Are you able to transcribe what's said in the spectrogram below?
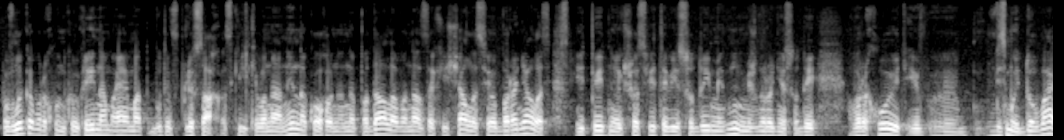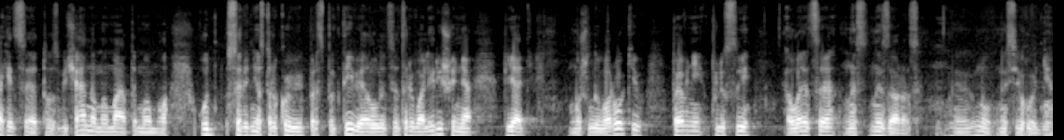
по великому рахунку Україна має мати бути в плюсах, оскільки вона ні на кого не нападала, вона захищалася і оборонялась. Відповідно, якщо світові суди, ну, міжнародні суди врахують і е, візьмуть до уваги це, то звичайно ми матимемо у середньостроковій перспективі, але це тривалі рішення 5, можливо, років, певні плюси. Але це не, зараз, е, ну не сьогодні.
